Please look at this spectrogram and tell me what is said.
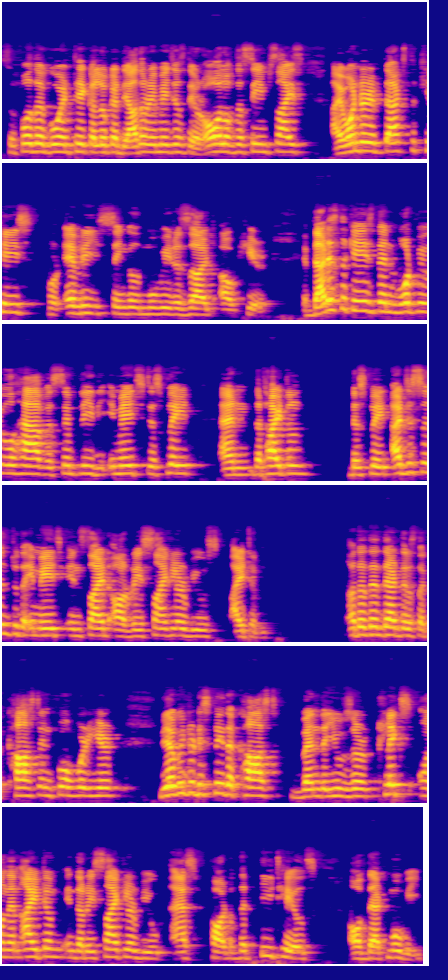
So further go and take a look at the other images, they're all of the same size. I wonder if that's the case for every single movie result out here. If that is the case, then what we will have is simply the image displayed and the title displayed adjacent to the image inside our recycler views item. Other than that, there's the cast info over here. We are going to display the cast when the user clicks on an item in the recycler view as part of the details of that movie.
